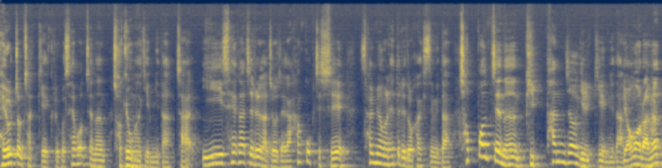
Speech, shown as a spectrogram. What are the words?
배울 점 찾기 그리고 세 번째는 적용하기입니다. 자, 이 세 가지를 가지고 제가 한 꼭지씩 설명을 해드리도록 하겠습니다. 첫 번째는 비판적 읽기입니다. 영어라면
